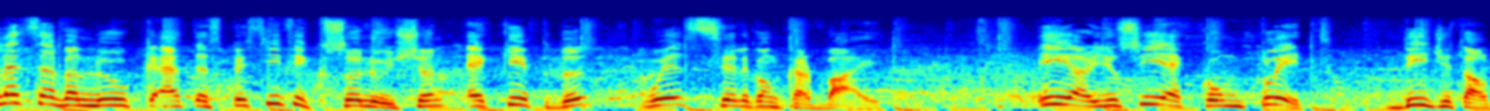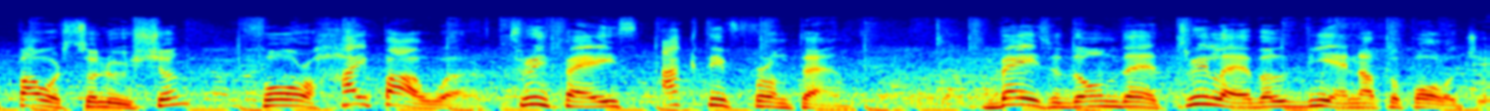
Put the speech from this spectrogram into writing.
Let's have a look at a specific solution equipped with silicon carbide. Here you see a complete digital power solution for high-power, three-phase active front-end, based on the three-level Vienna topology.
